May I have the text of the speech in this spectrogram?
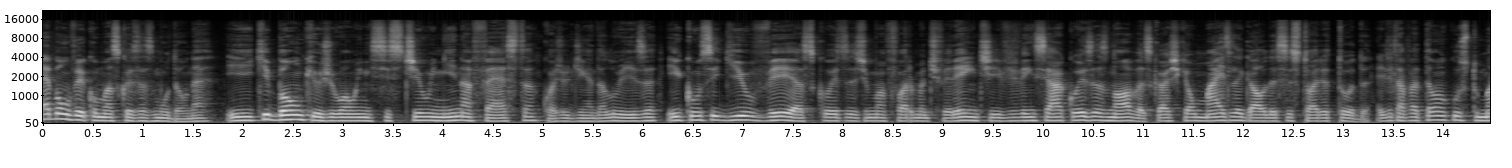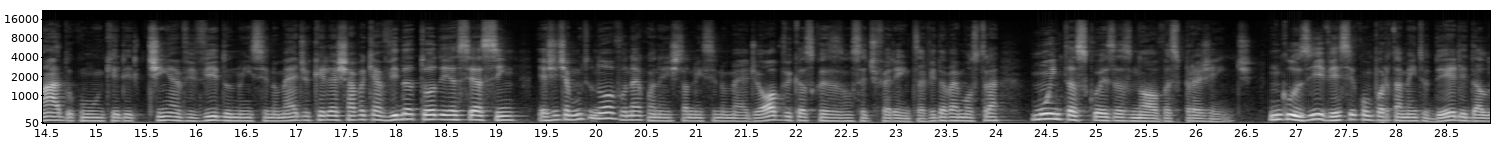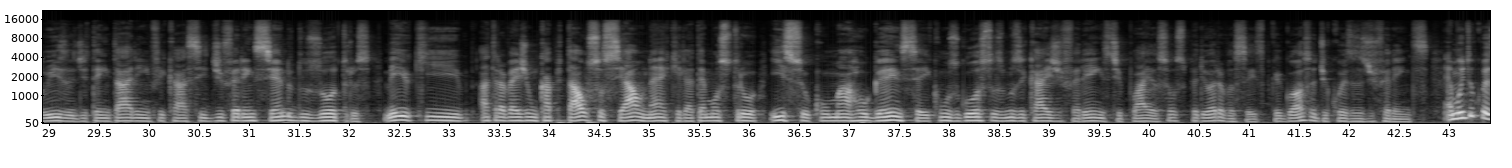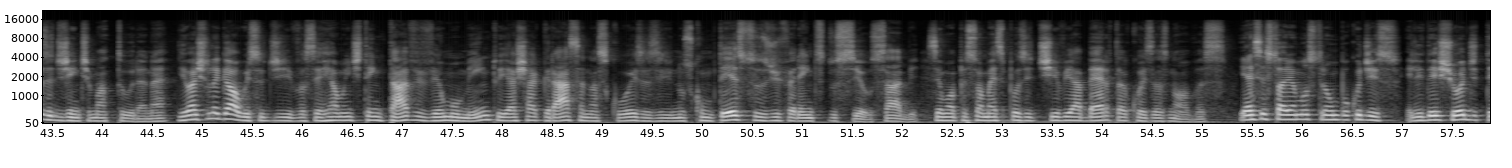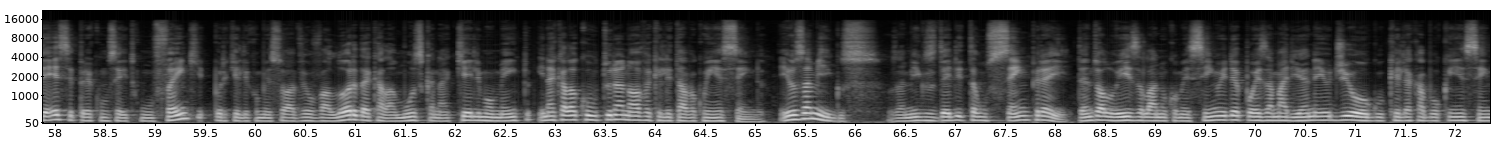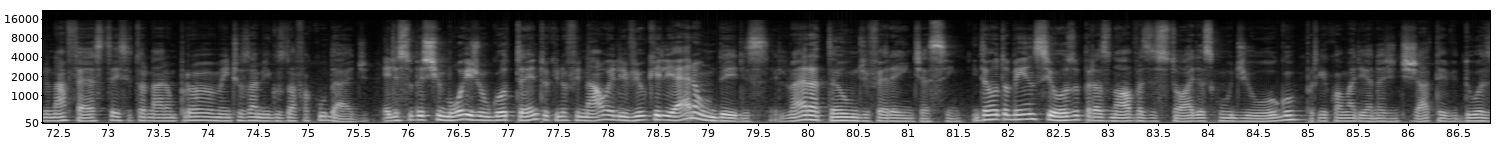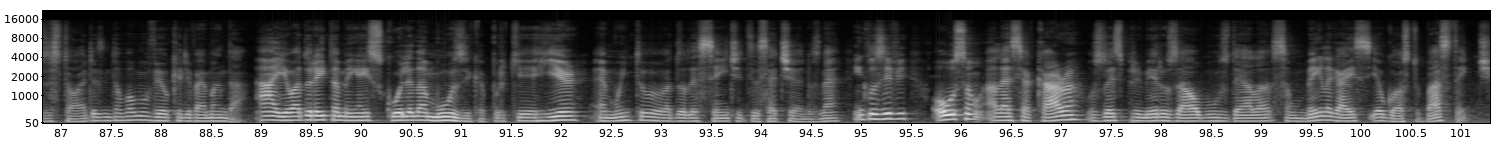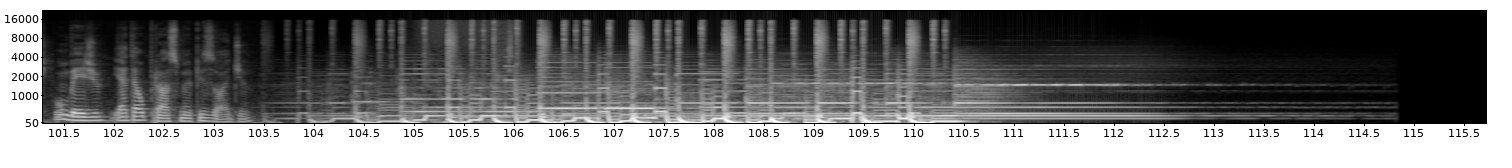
É bom ver como as coisas mudam, né? E que bom que o João insistiu em ir na festa com a ajudinha da Luísa e conseguiu ver as coisas de uma forma diferente e vivenciar coisas novas, que eu acho que é o mais legal dessa história toda. Ele estava tão acostumado com o que ele tinha vivido no ensino médio que ele achava que a vida toda ia ser assim. E a gente é muito novo, né, quando a gente está no ensino médio. Óbvio que as coisas vão ser diferentes, a vida vai mostrar muitas coisas novas pra gente. Inclusive, esse comportamento dele e da Luísa de tentarem ficar se diferenciando dos outros, meio que através de um capital social, né? Que ele até mostrou isso com uma arrogância e com os gostos musicais diferentes, tipo, ah, eu sou superior a vocês porque gosto de coisas diferentes. É muito coisa de gente matura, né? E eu acho legal isso de você realmente tentar viver o momento e achar graça nas coisas e nos contextos diferentes dos seus, sabe? Ser uma pessoa mais positiva e aberta a coisas novas. E essa história mostrou um pouco disso. Ele deixou de ter esse preconceito com o funk, porque ele começou a ver o valor daquela música naquele momento e naquela cultura nova que ele estava conhecendo. E os amigos? Os amigos dele estão sempre aí. Tanto a Luísa lá no comecinho e depois a Mariana e o Diogo, que ele acabou conhecendo na festa e se tornaram provavelmente os amigos da faculdade. Ele subestimou e julgou tanto que no final ele viu que ele era um deles. Ele não era tão diferente assim. Então eu tô bem ansioso para as novas histórias com o Diogo, porque com a Mariana a gente já teve duas histórias, então vamos ver o que ele vai mandar. Ah, e eu adorei também a escolha da música, porque Here é muito adolescente, 17 anos, né? Inclusive, ouçam Alessia Cara, os dois primeiros álbuns dela são bem legais e eu gosto bastante. Um beijo e até o próximo episódio.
